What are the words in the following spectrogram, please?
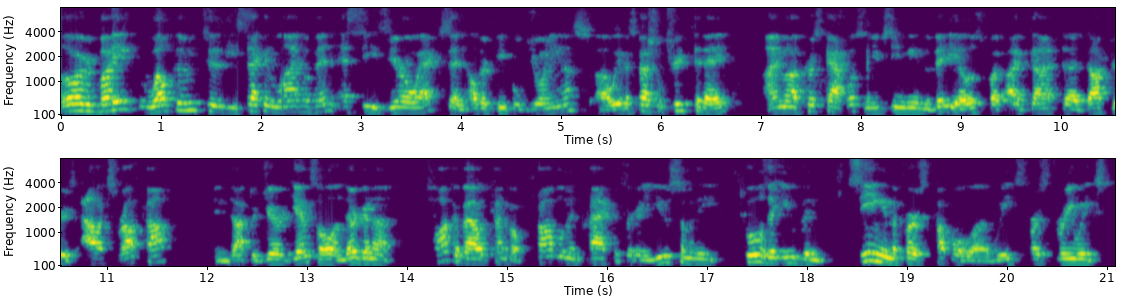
Hello, everybody. Welcome to the second live event, SC0X, and other people joining us. Uh, we have a special treat today. I'm uh, Chris Caplice, and you've seen me in the videos, but I've got uh, doctors Alex Rothkopf and Dr. Jared Goentzel, and they're going to talk about kind of a problem in practice. They're going to use some of the tools that you've been seeing in the first couple of weeks, first three weeks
